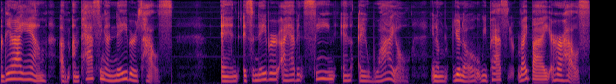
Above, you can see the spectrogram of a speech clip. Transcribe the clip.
there I am. I'm, I'm passing a neighbor's house, and it's a neighbor I haven't seen in a while. And I'm, you know, we pass right by her house,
